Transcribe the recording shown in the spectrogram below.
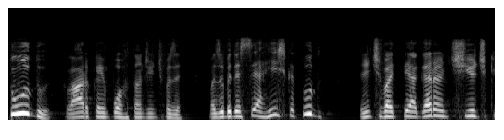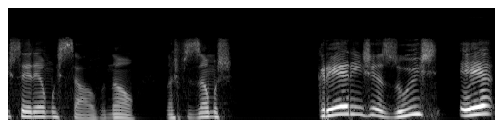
tudo. Claro que é importante a gente fazer, mas obedecer a risca tudo, a gente vai ter a garantia de que seremos salvos. Não, nós precisamos crer em Jesus e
